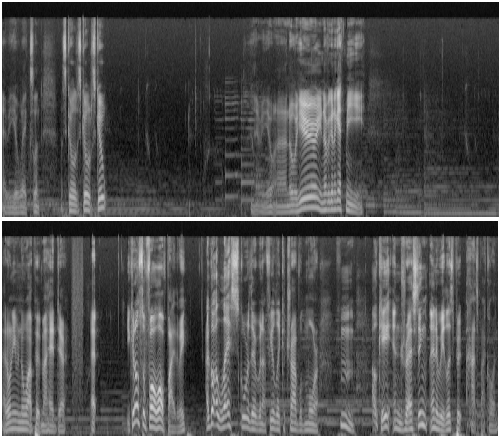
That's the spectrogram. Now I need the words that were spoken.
There we go, excellent. Let's go, let's go, let's go. There we go, and over here, you're never gonna get me. I don't even know what I put in my head there. Uh, you can also fall off, by the way. I got a less score there when I feel like I travelled more. Hmm, okay, interesting. Anyway, let's put hats back on.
